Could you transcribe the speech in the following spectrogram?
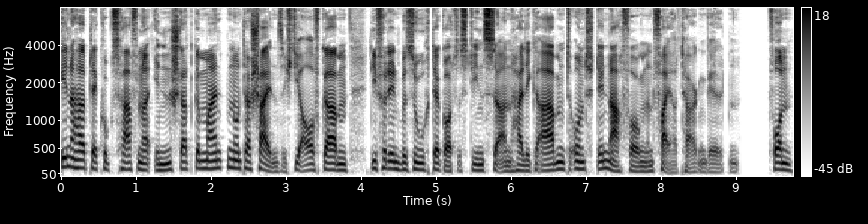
Innerhalb der Cuxhavener Innenstadtgemeinden unterscheiden sich die Aufgaben, die für den Besuch der Gottesdienste an Heiligabend und den nachfolgenden Feiertagen gelten. Von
